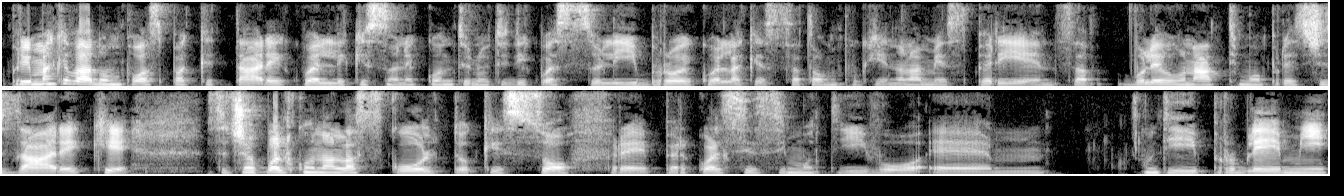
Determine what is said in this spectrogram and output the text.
Prima che vado un po' a spacchettare quelli che sono i contenuti di questo libro e quella che è stata un pochino la mia esperienza, volevo un attimo precisare che se c'è qualcuno all'ascolto che soffre per qualsiasi motivo ehm, di problemi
